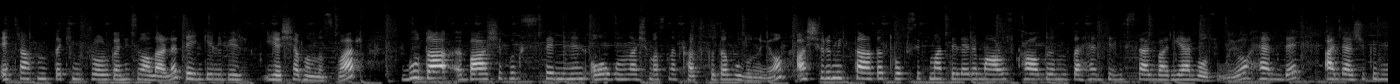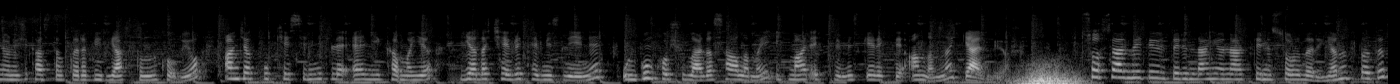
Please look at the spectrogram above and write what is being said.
etrafımızdaki mikroorganizmalarla dengeli bir yaşamımız var. Bu da bağışıklık sisteminin olgunlaşmasına katkıda bulunuyor. Aşırı miktarda toksik maddelere maruz kaldığımızda hem fiziksel bariyer bozuluyor hem de alerjik immünolojik hastalıklara bir yatkınlık oluyor. Ancak bu kesinlikle el yıkamayı ya da çevre temizliğini uygun koşullarda sağlamayı ihmal etmemiz gerektiği anlamına gelmiyor. Sosyal medya üzerinden yönelttiğiniz soruları yanıtladık.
